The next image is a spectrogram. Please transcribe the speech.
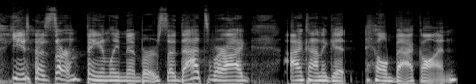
you know certain family members. So that's where I I kind of get held back on.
